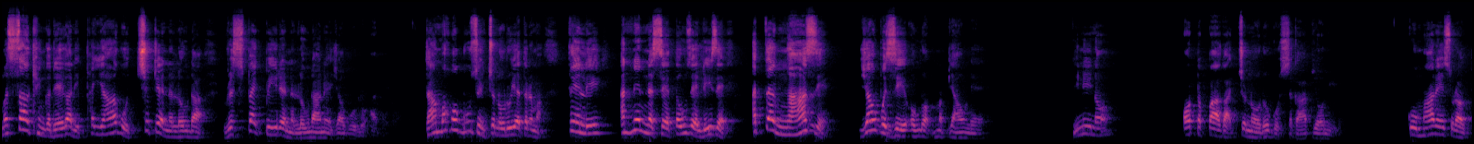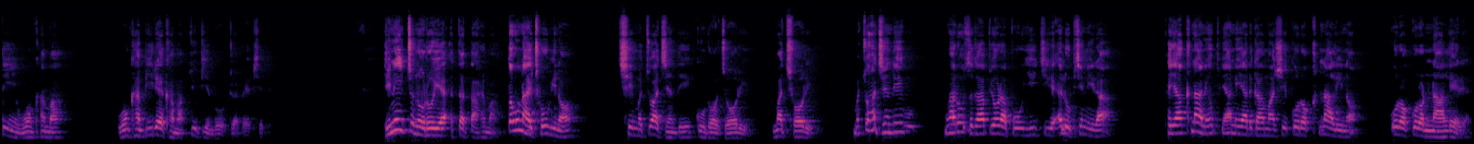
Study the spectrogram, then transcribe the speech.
မစခင်ကြတဲ့ကနေဖယားကိုချစ်တဲ့နှလုံးသား respect ပေးတဲ့နှလုံးသားနဲ့ရောက်ဖို့လိုအပ်တယ်။ဒါမဟုတ်ဘူးဆိုရင်ကျွန်တော်တို့ရဲ့အတ္တမှာသင်လေအနှစ်20 30 40အသက်50ရောက်ပါစေအောင်တော့မပြောင်းလဲ။ဒီနေ့နော်အော်တပကကျွန်တော်တို့ကိုစကားပြောနေတယ် ကိုမားတယ်ဆိုတော့သိရင်ဝန်ခံပါဝန်ခံပြီးတဲ့အခါမှာပြုပြင်ဖို့အတွက်ပဲဖြစ်တယ်ဒီနေ့ကျွန်တော်တို့ရဲ့အသက်တာထဲမှာ၃နိုင်ထိုးပြီးတော့ခြေမကြွခြင်းသေးကိုတော်ကြောတွေမတ်ချောတွေမကြွခြင်းသေးဘူးငါတို့စကားပြောတာပိုအရေးကြီးတယ်အဲ့လိုဖြစ်နေတာဖះခဏနေဖះနေရတကာမှာရှိကိုတော်ခဏလေးနော်ကိုတော်ကိုတော်နားလဲတယ်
